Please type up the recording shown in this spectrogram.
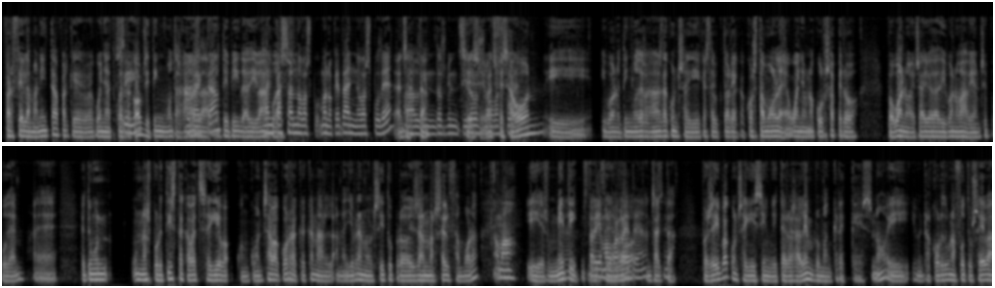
per fer la manita, perquè he guanyat quatre sí. cops i tinc moltes ganes Correcte. de, típic de dir... L'any pues... passat no vas... Bueno, aquest any no vas poder, Exacte. el 2022 sí, sí, no vaig fer poder. segon i, i bueno, tinc moltes ganes d'aconseguir aquesta victòria, que costa molt eh, guanyar una cursa, però, però bueno, és allò de dir, bueno, va, aviam si podem. Eh, jo tinc un, un esportista que vaig seguir quan començava a córrer, crec que en el, en el llibre no el cito, però és el Marcel Zamora. Home. I és un mític. Eh, estaria molt barret, eh? Exacte. Sí pues ell va aconseguir 5 victòries a l'Embruman, crec que és, no? I, i recordo una foto seva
